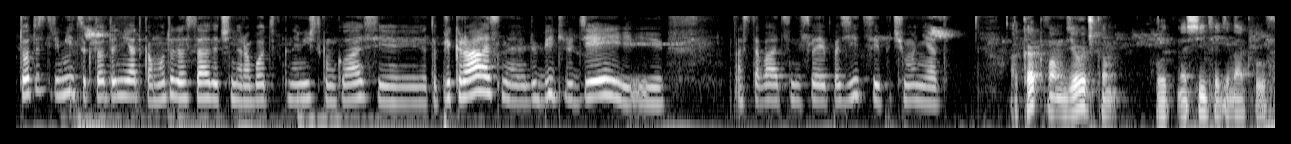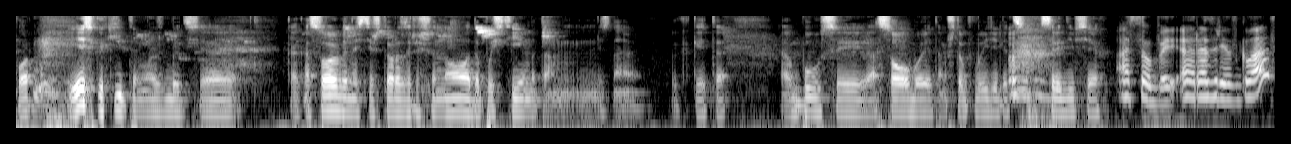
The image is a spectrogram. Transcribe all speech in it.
Кто-то стремится, кто-то нет, кому-то достаточно работать в экономическом классе. И это прекрасно, любить людей и оставаться на своей позиции, почему нет? А как вам, девочкам, вот носить одинаковую форму? Есть какие-то, может быть, э, как особенности, что разрешено, допустимо, там, не знаю, какие-то э, бусы особые, там, чтобы выделиться среди всех? Особый э, разрез глаз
